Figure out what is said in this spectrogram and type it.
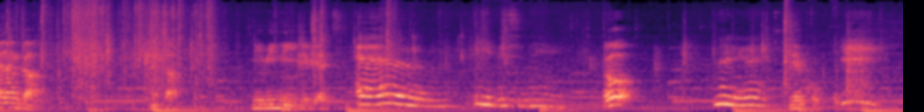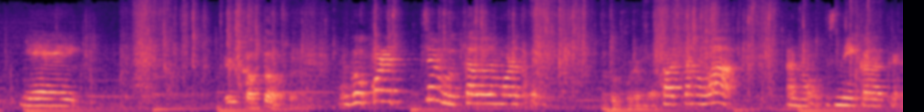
い。あなんかなんか耳に入れるやつ。うん。いいですねおなになに猫。イエーイ。え買ったのそれ。ここれ全部タダでもらったよあとこれも。買ったのはあのスニーカーだけ。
